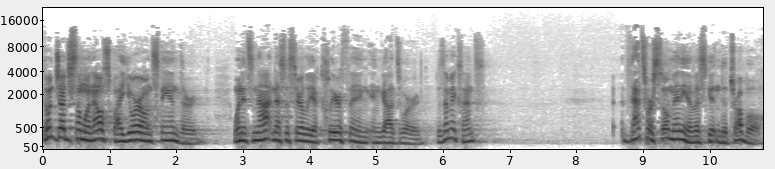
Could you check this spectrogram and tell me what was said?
Don't judge someone else by your own standard when it's not necessarily a clear thing in God's Word. Does that make sense? That's where so many of us get into trouble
